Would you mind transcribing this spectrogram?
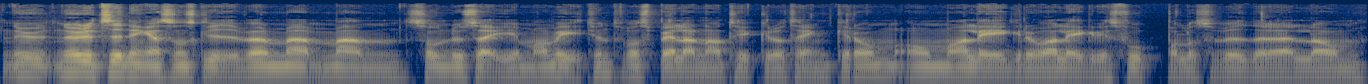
nu, nu är det tidningar som skriver, men, men, som du säger, man vet ju inte vad spelarna tycker och tänker om, om Allegri och Allegris fotboll och så vidare. Eller om,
